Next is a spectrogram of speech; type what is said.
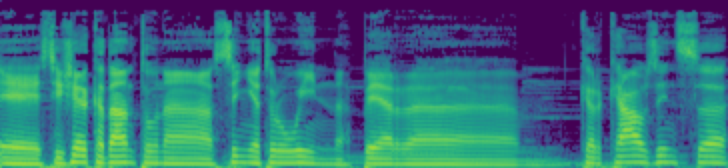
e si cerca tanto una signature win per uh, Kirk Cousins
